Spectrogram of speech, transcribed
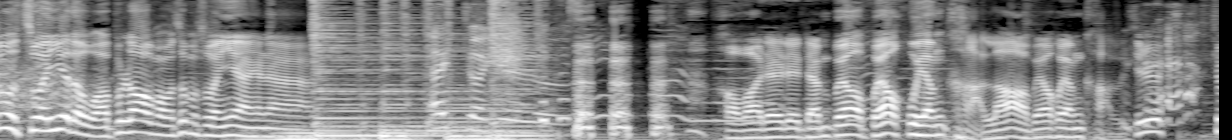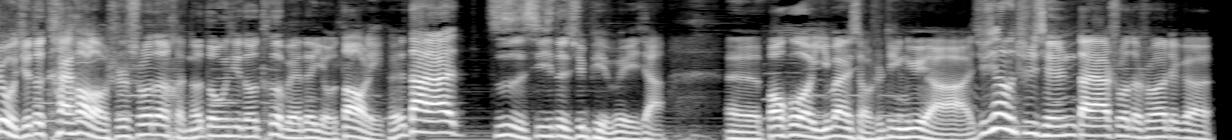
这么专业的我不知道吗？我这么专业啊，现在。太专业了。好吧，这这咱不要不要互相砍了啊，不要互相砍了。其实其实我觉得开浩老师说的很多东西都特别的有道理，可是大家仔仔细细的去品味一下，呃，包括一万小时定律啊，就像之前大家说的，说这个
